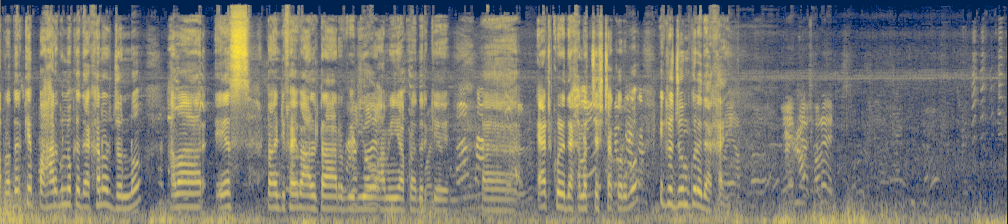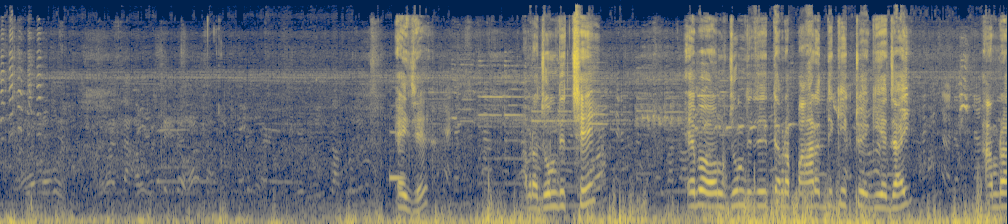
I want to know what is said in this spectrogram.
আপনাদেরকে পাহাড়গুলোকে দেখানোর জন্য আমার এস টোয়েন্টি ফাইভ আলট্রার ভিডিও আমি আপনাদেরকে অ্যাড করে দেখানোর চেষ্টা করব। একটু জুম করে দেখাই। এই যে, আমরা জুম দিচ্ছি এবং জুম দিতে দিতে আমরা পাহাড়ের দিকে একটু এগিয়ে যাই। আমরা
